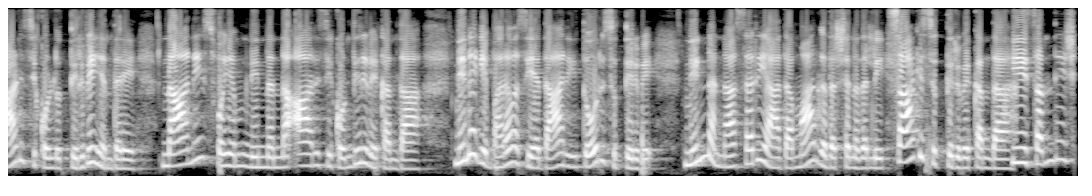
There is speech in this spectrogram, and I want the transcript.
ಕಾಣಿಸಿಕೊಳ್ಳುತ್ತಿರುವೆ ಎಂದರೆ ನಾನೇ ಸ್ವಯಂ ನಿನ್ನನ್ನ ಆರಿಸಿಕೊಂಡಿರುವೆ ಕಂದ. ನಿನಗೆ ಭರವಸೆಯ ದಾರಿ ತೋರಿಸುತ್ತಿರುವೆ, ನಿನ್ನನ್ನ ಸರಿಯಾದ ಮಾರ್ಗದರ್ಶನದಲ್ಲಿ ಸಾಗಿಸುತ್ತಿರುವೆ ಕಂದ. ಈ ಸಂದೇಶ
